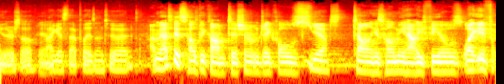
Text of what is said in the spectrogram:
either, so Yeah. I guess that plays into it. I mean, I'd say it's healthy competition. When J. Cole's Yeah. telling his homie how he feels. Like if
